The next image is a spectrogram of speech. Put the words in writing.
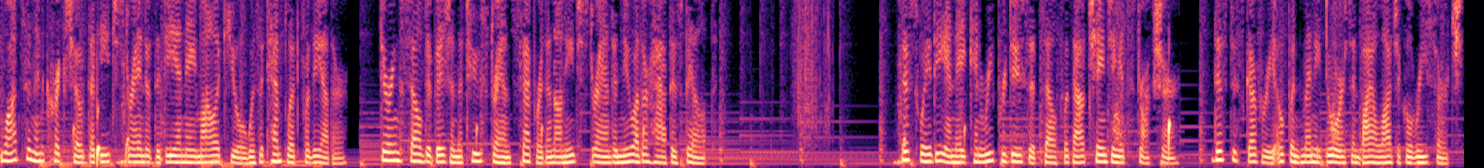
Watson and Crick showed that each strand of the DNA molecule was a template for the other. During cell division the two strands separate and on each strand a new other half is built. This way DNA can reproduce itself without changing its structure. This discovery opened many doors in biological research.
